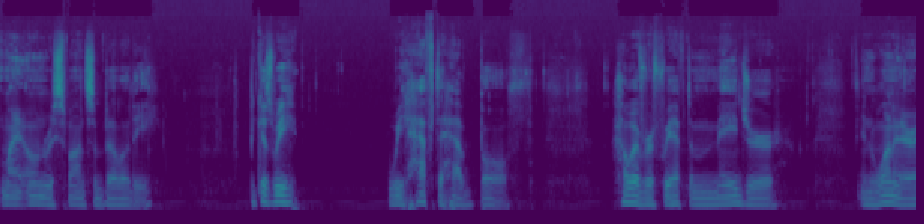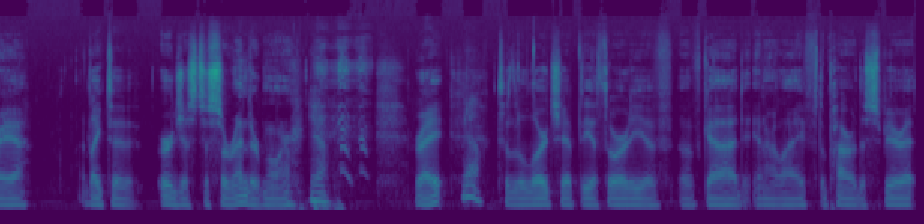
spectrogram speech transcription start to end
my own responsibility, because we we have to have both. However, if we have to major in one area, I'd like to urge us to surrender more, Yeah. right? Yeah. to the lordship, the authority of, of God in our life, the power of the Spirit,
